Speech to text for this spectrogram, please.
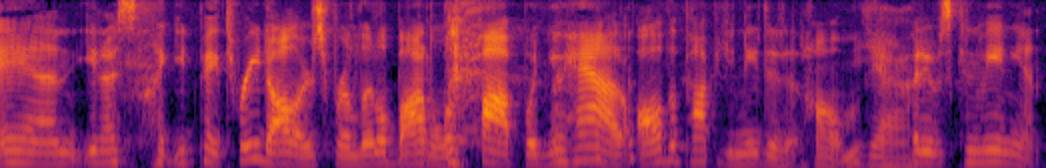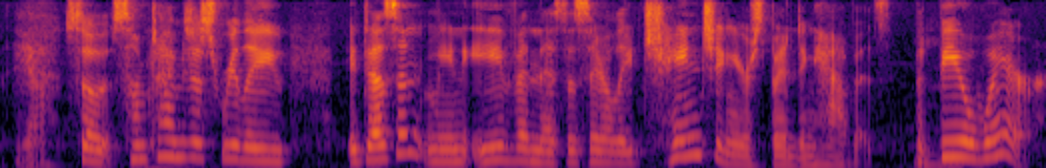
And, you know, it's like you'd pay $3 for a little bottle of pop when you had all the pop you needed at home. Yeah. But it was convenient. Yeah. So sometimes it's really, it doesn't mean even necessarily changing your spending habits, but be mm-hmm. aware.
